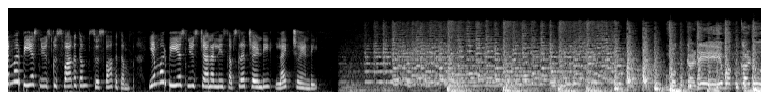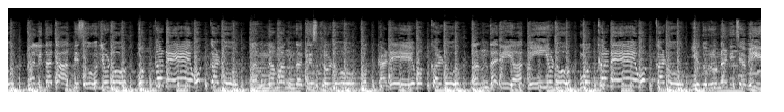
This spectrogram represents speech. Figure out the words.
ఎంఆర్పిఎస్ న్యూస్కు స్వాగతం సుస్వాగతం. ఎంఆర్పిఎస్ న్యూస్ ఛానల్ని సబ్స్క్రైబ్ చేయండి లైక్ చేయండి. ఒక్కడే ఒక్కడు దళిత జాతి సూర్యుడు. ఒక్కడే ఒక్కడు అన్నమంద కృష్ణుడు. ఒక్కడే ఒక్కడు అందరి ఆత్మీయుడు. ఒక్కడే ఎదురు నడిచే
